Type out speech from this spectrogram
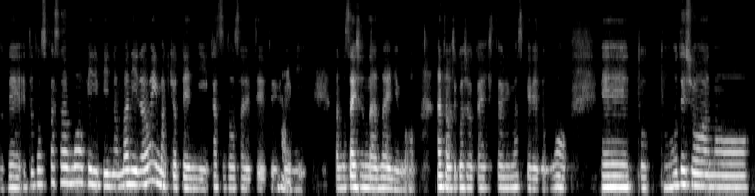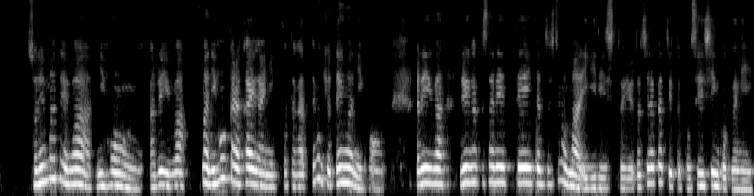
ので、えっと、戸塚さんもフィリピンのマニラを今拠点に活動されているというふうに、はい、あの最初の案内にもあのご紹介しておりますけれども、えー、っとどうでしょうあのそれまでは日本あるいはまあ、日本から海外に行くことがあっても拠点は日本。あるいは留学されていたとしてもまあイギリスというどちらかというとこう先進国に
